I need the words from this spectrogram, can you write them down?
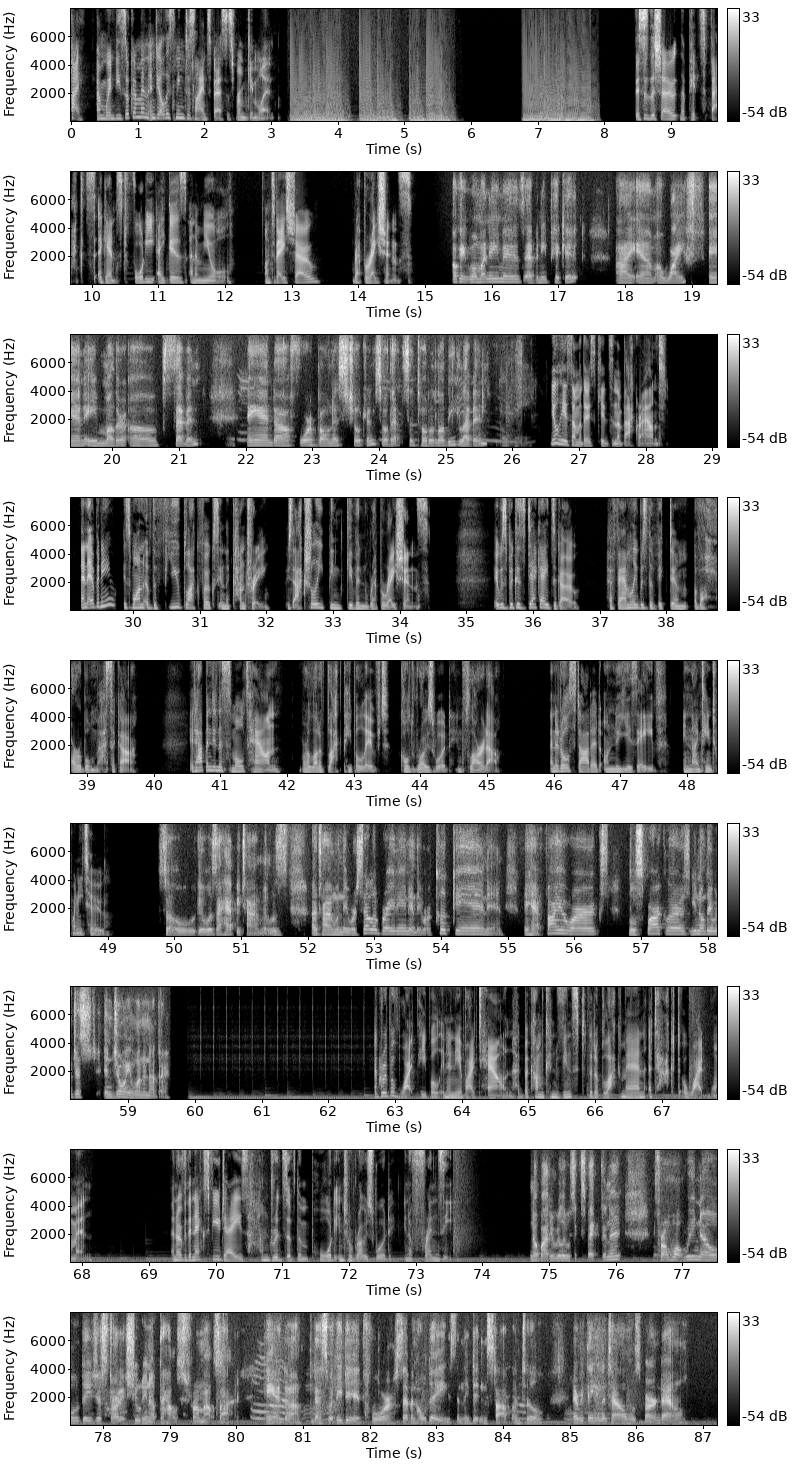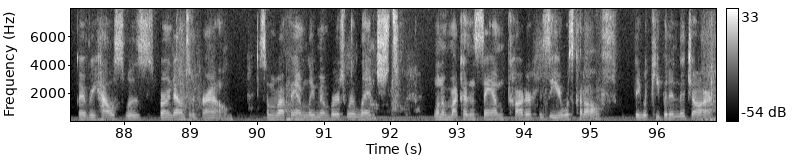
Hi, I'm Wendy Zukerman, and you're listening to Science Versus from Gimlet. This is the show that pits facts against 40 acres and a mule. On today's show, reparations. Okay, well, my name is Ebony Pickett. I am a wife and a mother of seven and uh, four bonus children. So that's a total of 11. Okay. You'll hear some of those kids in the background. And Ebony is one of the few black folks in the country who's actually been given reparations. It was because decades ago, her family was the victim of a horrible massacre. It happened in a small town where a lot of black people lived, called Rosewood in Florida. And it all started on New Year's Eve in 1922. So it was a happy time. It was a time when they were celebrating and they were cooking and they had fireworks, little sparklers. You know, they were just enjoying one another. A group of white people in a nearby town had become convinced that a black man attacked a white woman. And over the next few days, hundreds of them poured into Rosewood in a frenzy. Nobody really was expecting it. From what we know, they just started shooting up the house from outside. And uh, that's what they did for seven whole days. And they didn't stop until everything in the town was burned down. Every house was burned down to the ground. Some of our family members were lynched. One of my cousins, Sam Carter, his ear was cut off. They would keep it in the jar.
